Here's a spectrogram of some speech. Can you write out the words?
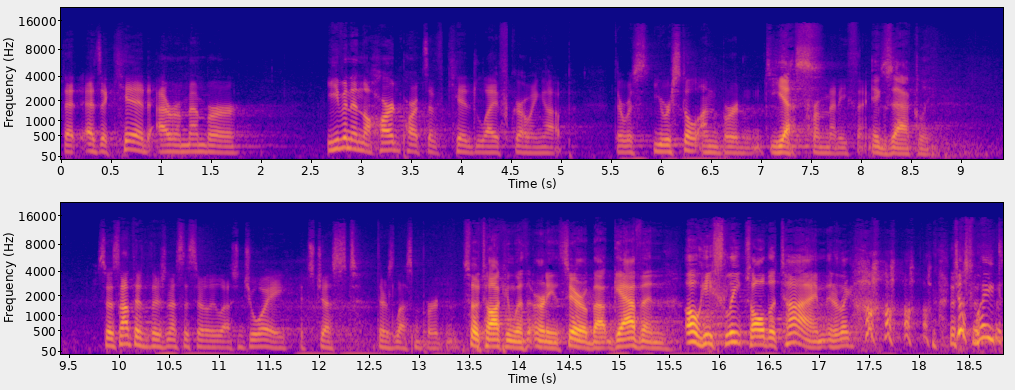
that as a kid, I remember, even in the hard parts of kid life growing up, there was, you were still unburdened Yes. from many things. Exactly. So it's not that there's necessarily less joy, it's just there's less burden. So, talking with Ernie and Sarah about Gavin, oh, he sleeps all the time. And they're like, ha, ha, ha, ha, just wait.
